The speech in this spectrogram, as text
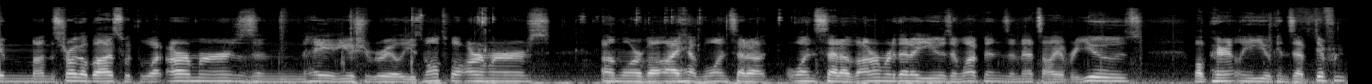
am on the struggle bus with what armors and hey, you should really use multiple armors. Uh, more of a I have one set of one set of armor that I use and weapons, and that's all I ever use. Well, apparently you can set different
